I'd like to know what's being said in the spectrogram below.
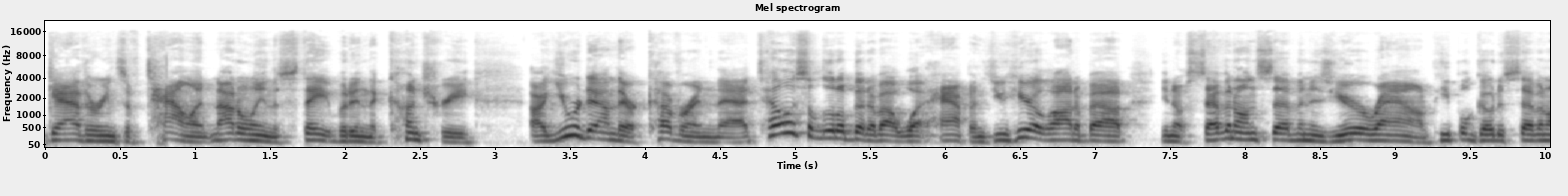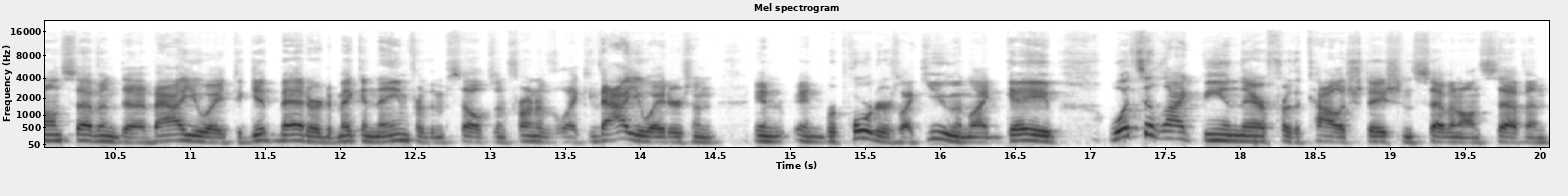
gatherings of talent, not only in the state, but in the country. Uh, you were down there covering that. Tell us a little bit about what happens. You hear a lot about, you know, seven on seven is year round. People go to seven on seven to evaluate, to get better, to make a name for themselves in front of like evaluators and, and, and reporters like you and like Gabe. What's it like being there for the College Station seven on seven?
